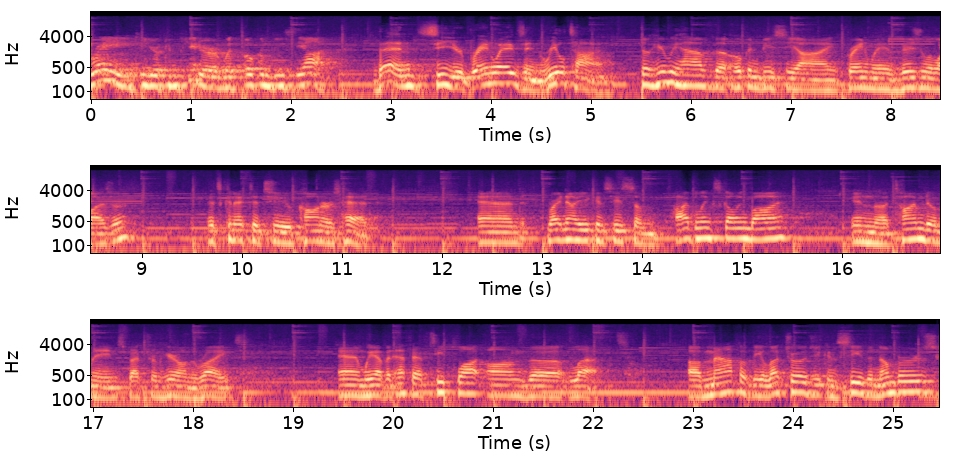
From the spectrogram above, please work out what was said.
brain to your computer with OpenBCI. Then, see your brainwaves in real time. So here we have the OpenBCI Brainwave Visualizer. It's connected to Conor's head. And right now you can see some eye blinks going by in the time domain spectrum here on the right. And we have an FFT plot on the left. A map of the electrodes, you can see the numbers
